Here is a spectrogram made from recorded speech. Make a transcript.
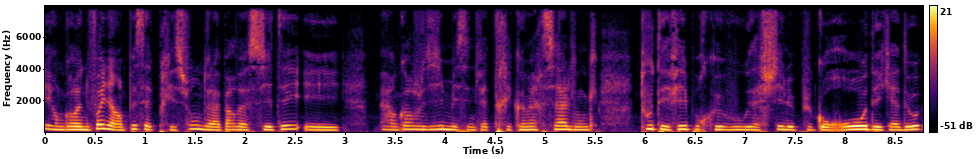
Et encore une fois, il y a un peu cette pression de la part de la société et bah encore je dis mais c'est une fête très commerciale donc tout est fait pour que vous achetiez le plus gros des cadeaux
